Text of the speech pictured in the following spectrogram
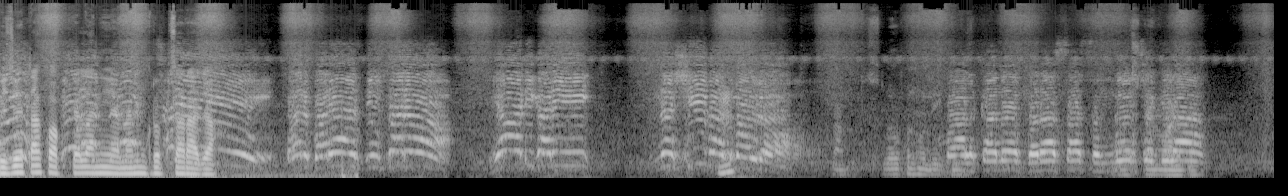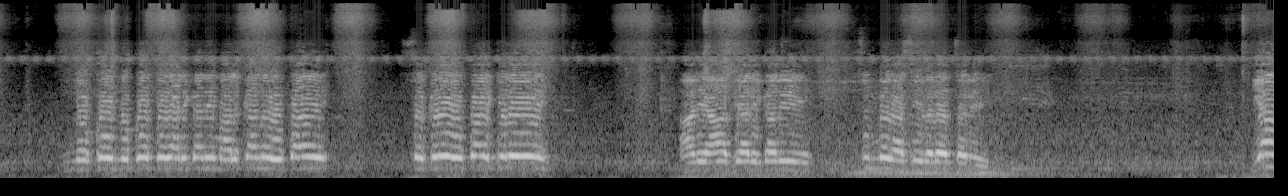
विजेता कॉकटेल आणि एम एम ग्रुपचा राजा. या नशीब बराचसा संघर्ष केला नको नको तो या ठिकाणी मालकानं उपाय सगळे उपाय केले आणि आज या ठिकाणी सुंदर अशी लढत झाली या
